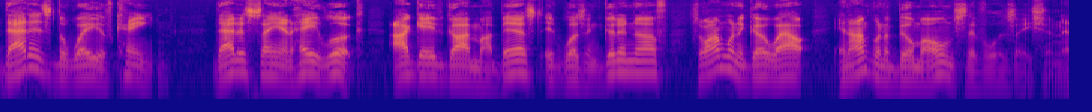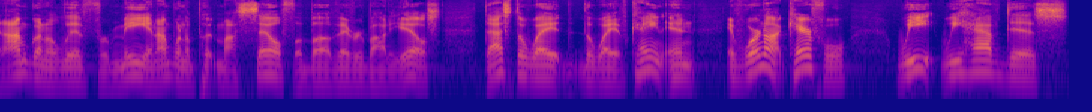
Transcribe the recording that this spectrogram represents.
that is the way of Cain. That is saying, hey, look, I gave God my best. It wasn't good enough. So I'm going to go out and I'm going to build my own civilization and I'm going to live for me and I'm going to put myself above everybody else. That's the way the way of Cain. And if we're not careful, we we have this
